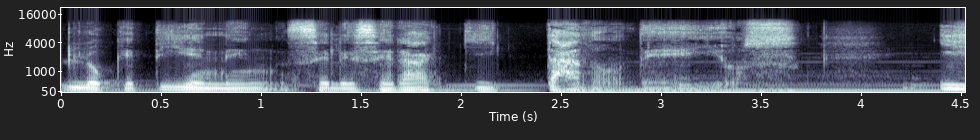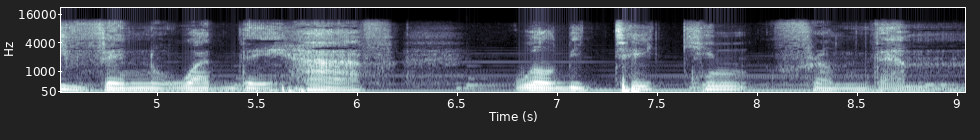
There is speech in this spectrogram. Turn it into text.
lo que tienen se les será quitado de ellos. Even what they have will be taken from them.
